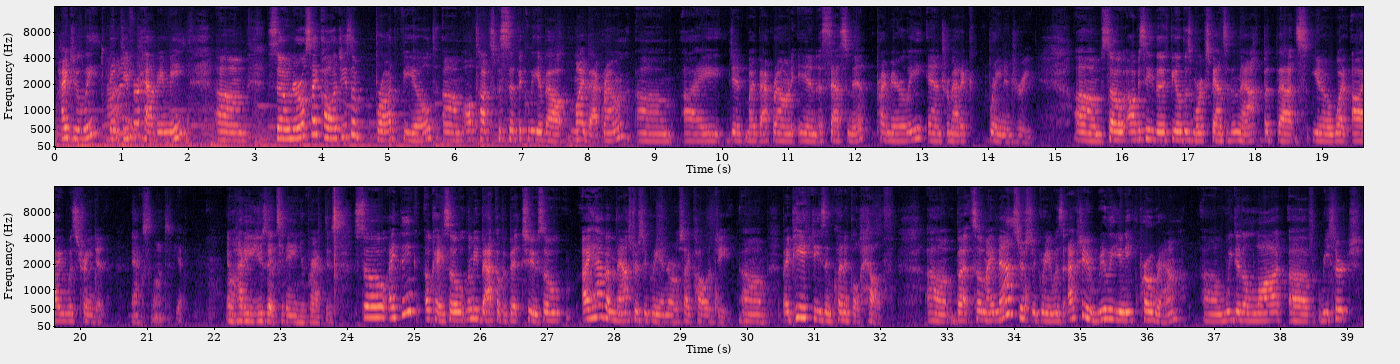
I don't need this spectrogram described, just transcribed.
Hi, Julie. Hi. Thank you for having me. Um, so, neuropsychology is a broad field. Um, I'll talk specifically about my background. Um, I did my background in assessment primarily and traumatic brain injury. Um, so, obviously, the field is more expansive than that, but that's you know what I was trained in. Excellent. Yeah. And how do you use that today in your practice? So I think okay. So let me back up a bit too. So I have a master's degree in neuropsychology. Um, my PhD is in clinical health. Uh, but so my master's degree was actually a really unique program. Um, we did a lot of research.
